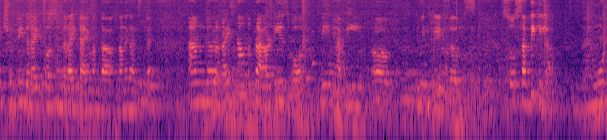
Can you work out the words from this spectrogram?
it should be the right person the right time ಅಂತ ನನಗೆ ಅನಿಸುತ್ತೆ. And right right now, the priority is work, being happy, great films great ಸದ್ಯಕ್ಕಿಲ್ಲ. Mood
